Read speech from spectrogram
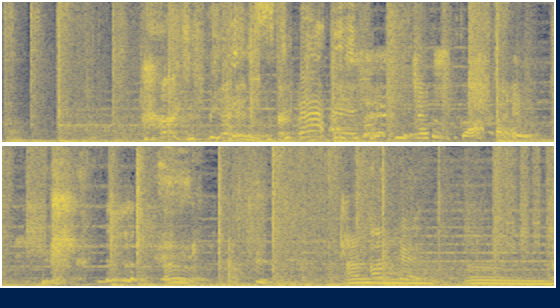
Alex is dead. He just died. Um, Okay. Um,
